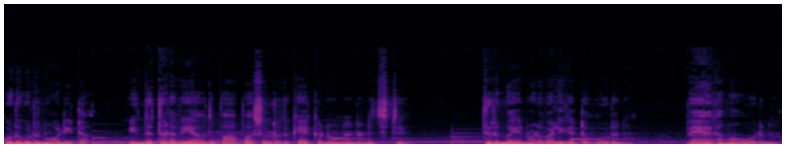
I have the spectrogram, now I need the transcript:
குடுகுடுன்னு ஓடிட்டா. இந்த தடவையாவது பாப்பா சொல்கிறது கேட்கணும்னு நினச்சிட்டு திரும்ப என்னோடய வழிகட்ட ஓடுனேன் வேகமாக ஓடுனேன்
